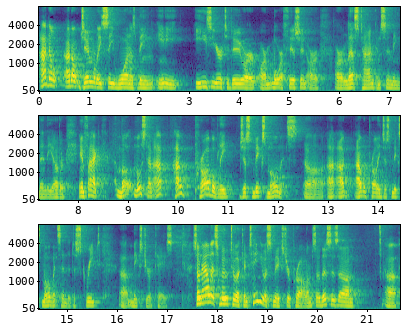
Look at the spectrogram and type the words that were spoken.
I don't. I don't generally see one as being any easier to do or, or more efficient or, or less time consuming than the other. In fact, mo- most time I, I probably just mix moments. Uh, I, I, I, would probably just mix moments in the discrete uh, mixture case. So now let's move to a continuous mixture problem. So this is um, uh,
